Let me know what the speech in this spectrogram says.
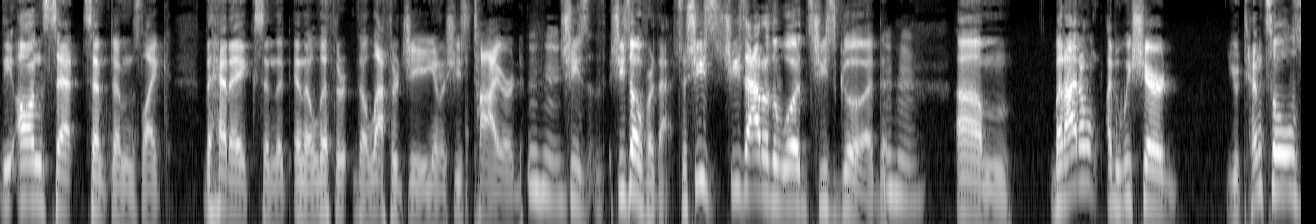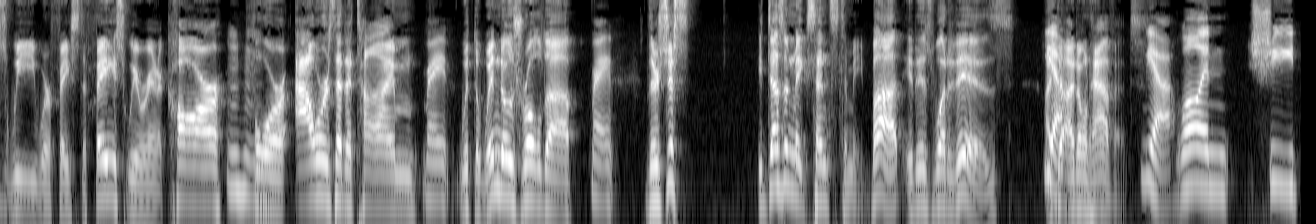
the onset symptoms like the headaches and the and the lethar- the lethargy, you know, she's tired. She's she's over that. So she's she's out of the woods. She's good. Um, but I don't. I mean, we shared utensils. We were face to face. We were in a car for hours at a time, Right. with the windows rolled up. Right. There's just it doesn't make sense to me, but it is what it is. I d- Yeah. I, don't have it. Yeah. Well, and she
